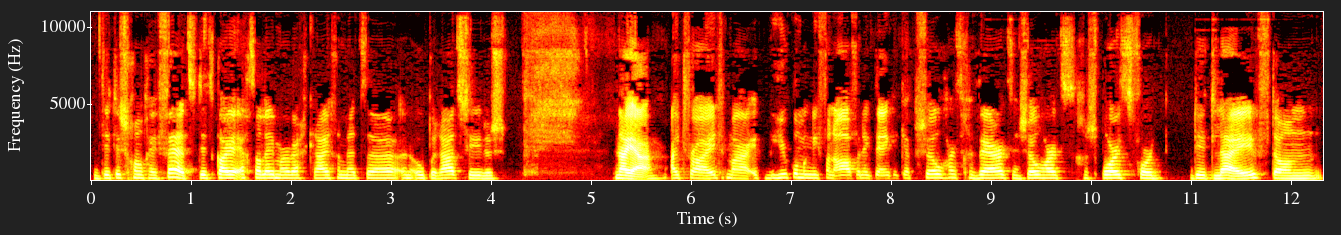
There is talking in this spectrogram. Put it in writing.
dit is gewoon geen vet. Dit kan je echt alleen maar wegkrijgen met uh, een operatie. Dus, nou ja, I tried. Maar hier kom ik niet van af. En ik denk, ik heb zo hard gewerkt en zo hard gesport voor dit lijf. Dan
